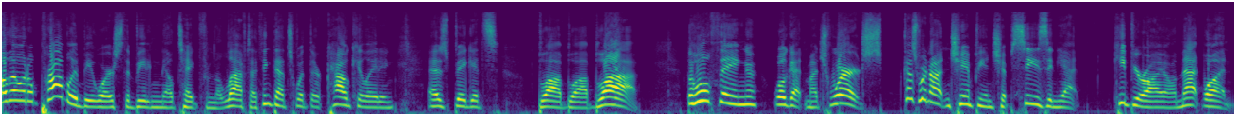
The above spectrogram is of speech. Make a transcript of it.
Although it'll probably be worse the beating they'll take from the left. I think that's what they're calculating as bigots, blah, blah, blah. The whole thing will get much worse because we're not in championship season yet. Keep your eye on that one.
